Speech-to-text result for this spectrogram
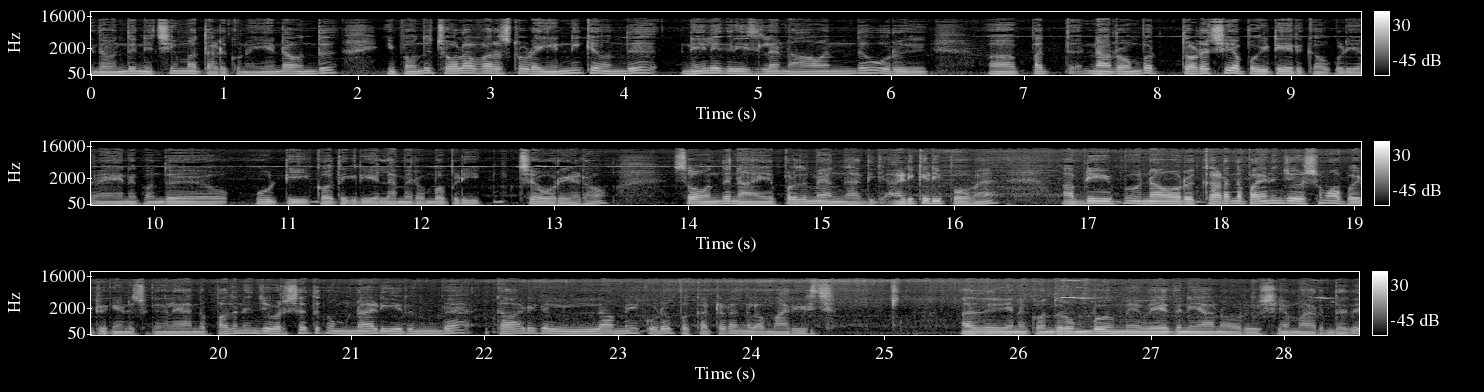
இதை வந்து நிச்சயமாக தடுக்கணும். ஏன்னா வந்து இப்போ வந்து சோலா ஃபாரஸ்ட்டோட எண்ணிக்கை வந்து நீலகிரிஸில் நான் வந்து ஒரு பத்து நான் ரொம்ப தொடர்ச்சியாக போயிட்டே இருக்கக்கூடியவன். எனக்கு வந்து ஊட்டி கோத்தகிரி எல்லாமே ரொம்ப பிடிச்ச ஒரு இடம். ஸோ வந்து நான் எப்பொழுதுமே அங்கே அடி அடிக்கடி போவேன். அப்படி இப்போ நான் ஒரு கடந்த பதினஞ்சு வருஷமாக போயிட்டுருக்கேன்னு வச்சுக்கோங்களேன். அந்த பதினஞ்சு வருஷத்துக்கு முன்னாடி இருந்த காடுகள் எல்லாமே கூட இப்போ கட்டடங்களாக மாறிடுச்சு. அது எனக்கு வந்து ரொம்பவுமே வேதனையான ஒரு விஷயமா இருந்தது.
